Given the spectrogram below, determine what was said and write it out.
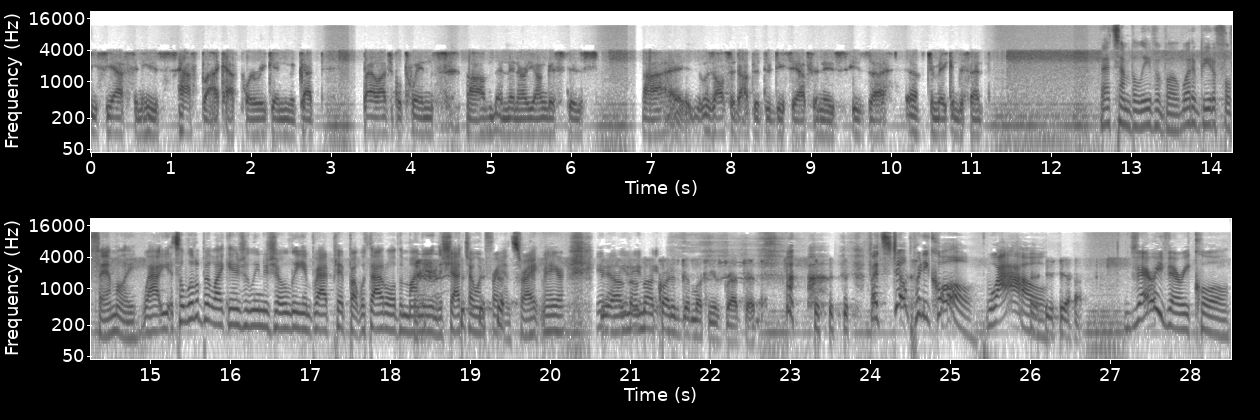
DCF, and he's half black, half Puerto Rican. We've got biological twins, um, and then our youngest is uh, was also adopted through DCF, and he's he's uh, of Jamaican descent. That's unbelievable. What a beautiful family. Wow. It's a little bit like Angelina Jolie and Brad Pitt, but without all the money and the chateau in France, right, Mayor? You yeah, know, I'm, I'm not quite as good looking as Brad Pitt. but still pretty cool. Wow. yeah. Very, very cool.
